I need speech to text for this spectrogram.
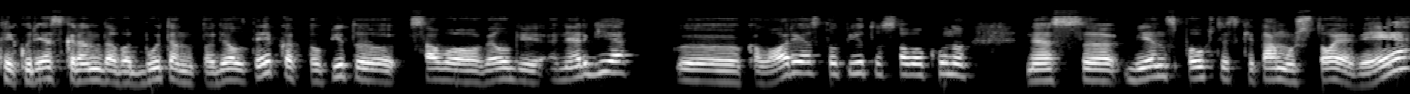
kai kurie skrenda vat, būtent todėl taip, kad taupytų savo vėlgi energiją, e, kalorijas taupytų savo kūnu, nes e, viens paukštis kitam užstoja vėją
